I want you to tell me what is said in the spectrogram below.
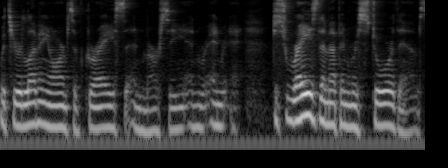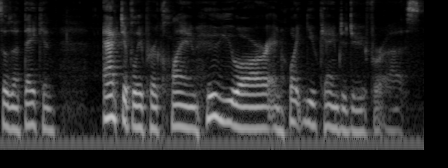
with your loving arms of grace and mercy and, and just raise them up and restore them so that they can actively proclaim who you are and what you came to do for us.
